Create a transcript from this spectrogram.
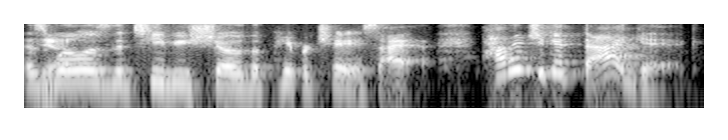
as well as the TV show The Paper Chase. I, how did you get that gig?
